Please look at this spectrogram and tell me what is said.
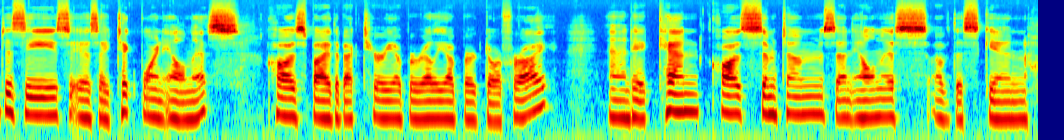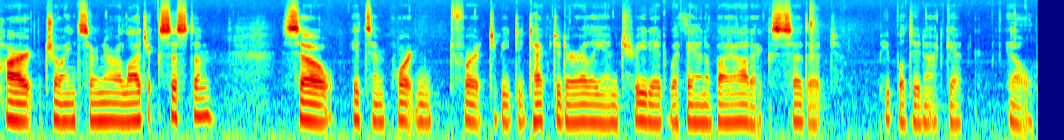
disease is a tick-borne illness caused by the bacteria Borrelia burgdorferi, and it can cause symptoms and illness of the skin, heart, joints, or neurologic system. So it's important for it to be detected early and treated with antibiotics so that people do not get ill.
